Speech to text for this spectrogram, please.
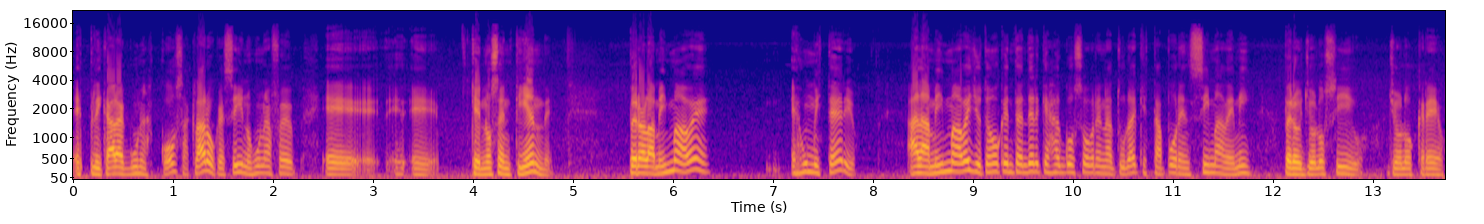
explicar algunas cosas. Claro que sí, no es una fe eh, eh, eh, que no se entiende. Pero a la misma vez es un misterio. A la misma vez yo tengo que entender que es algo sobrenatural que está por encima de mí, pero yo lo sigo, yo lo creo.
